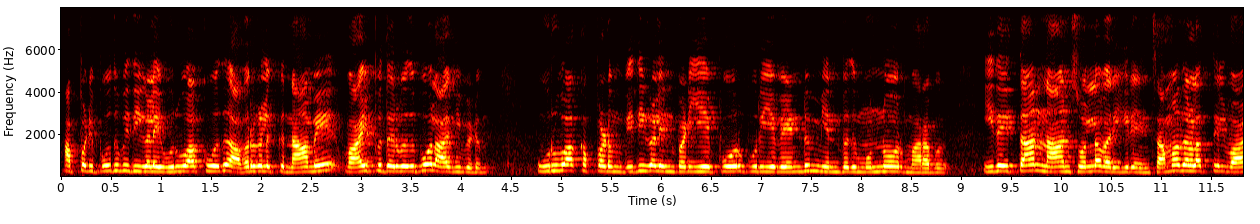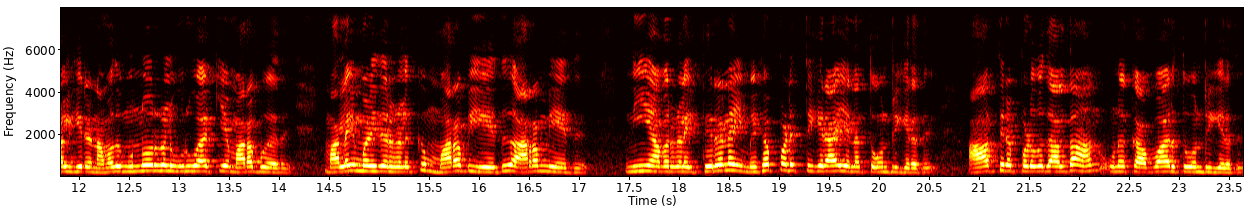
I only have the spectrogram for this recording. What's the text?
அப்படி பொது விதிகளை உருவாக்குவது அவர்களுக்கு நாமே வாய்ப்பு தருவது போல் ஆகிவிடும். உருவாக்கப்படும் விதிகளின்படியே போர் புரிய வேண்டும் என்பது முன்னோர் மரபு. இதைத்தான் நான் சொல்ல வருகிறேன். சமதளத்தில் வாழ்கிற நமது முன்னோர்கள் உருவாக்கிய மரபு அது. மலை மனிதர்களுக்கு மரபு ஏது? அறம் ஏது? நீ அவர்களை திறனை மிகப்படுத்துகிறாய் என தோன்றுகிறது. ஆத்திரப்படுவதால் தான் உனக்கு அவ்வாறு தோன்றுகிறது.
